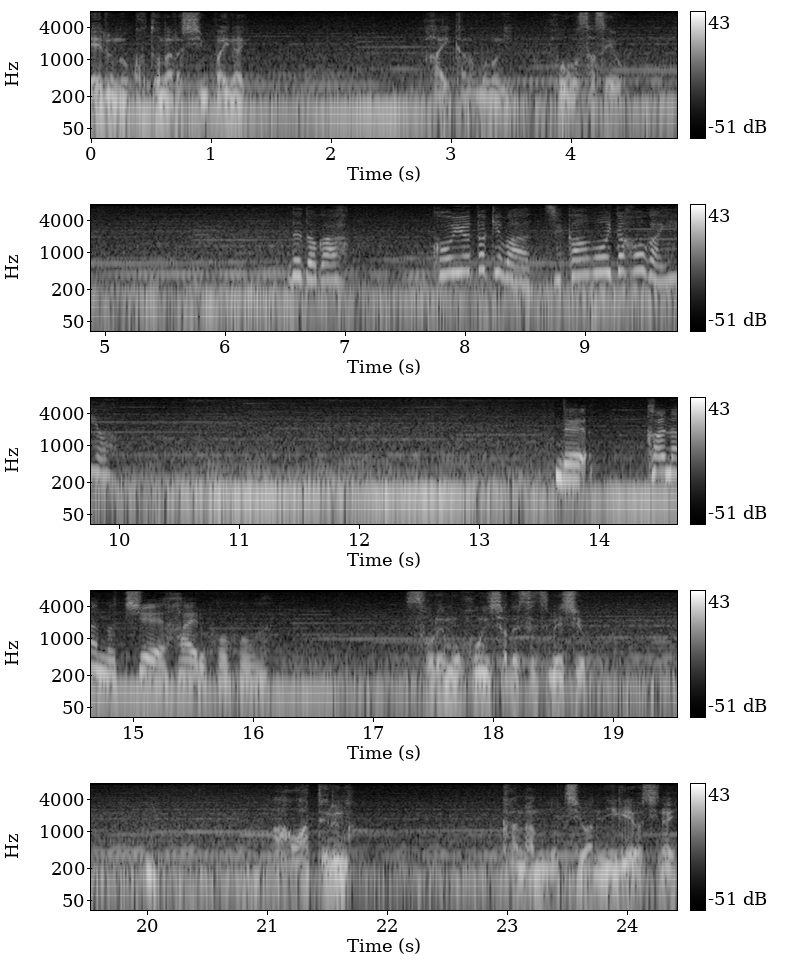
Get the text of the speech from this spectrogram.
エルのことなら心配ない。配下の者に保護させよう。ルドがこういう時は時間を置いた方がいいよ。でカナンの地へ入る方法は？それも本社で説明しよう、うん、慌てるな。カナンの血は逃げはしない。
